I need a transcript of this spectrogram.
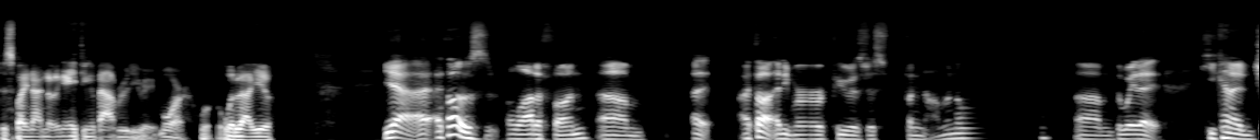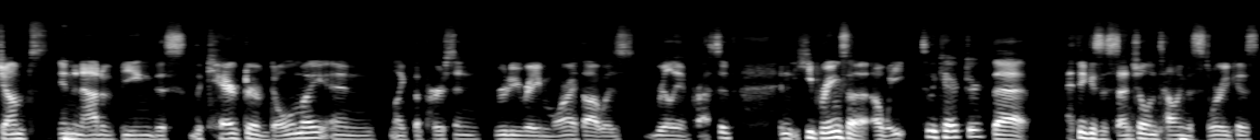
despite not knowing anything about Rudy Ray Moore. What about you? Yeah, I, I thought it was a lot of fun. Um, I I thought Eddie Murphy was just phenomenal. Um, the way that he kind of jumped in and out of being this the character of Dolemite and like the person Rudy Ray Moore, I thought was really impressive, and he brings a, a weight to the character that I think is essential in telling the story. Because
